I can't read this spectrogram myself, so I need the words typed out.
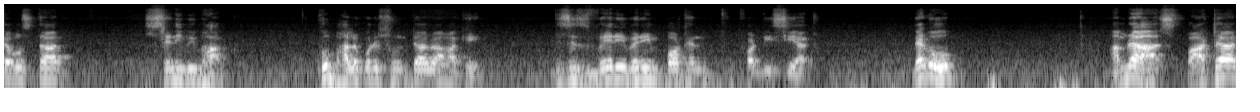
ব্যবস্থার শ্রেণীবিভাগ। খুব ভালো করে শুনতে হবে আমাকে। This is very very important for this year দেখো, আমরা স্পার্টার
